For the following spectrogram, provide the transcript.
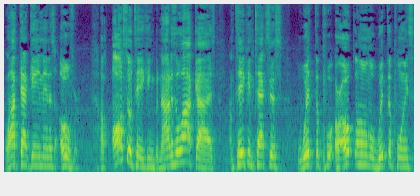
Lock that game in as over. I'm also taking, but not as a lock, guys. I'm taking Texas with the or Oklahoma with the points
